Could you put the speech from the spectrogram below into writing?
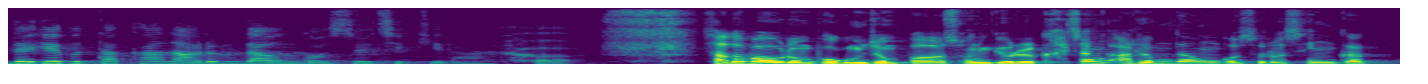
내게 부탁한 아름다운 것을 지키라. 어. 사도 바울은 복음 전파 선교를 가장 아름다운 것으로 생각하였던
